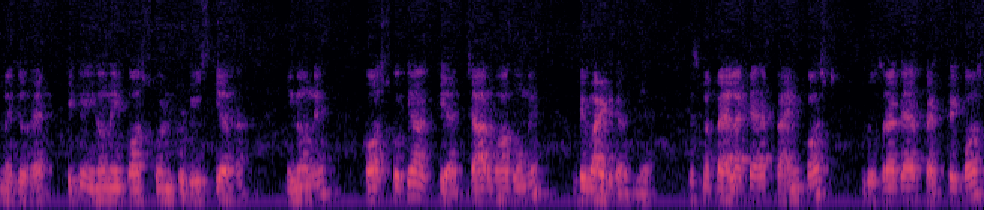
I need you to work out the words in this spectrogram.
में जो है ठीक है इन्होंने कॉस्ट को इंट्रोड्यूस किया था। इन्होंने कॉस्ट को क्या किया? चार भागों में डिवाइड कर दिया। इसमें पहला क्या है? प्राइम कॉस्ट दूसरा क्या है? फैक्ट्री कॉस्ट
